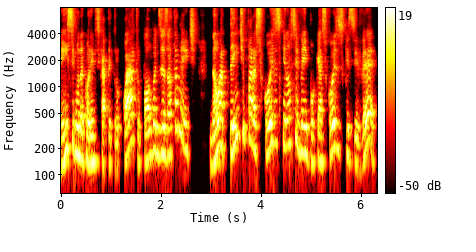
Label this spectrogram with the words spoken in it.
Em 2 Coríntios capítulo 4, Paulo vai dizer exatamente: não atente para as coisas que não se veem, porque as coisas que se vê,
